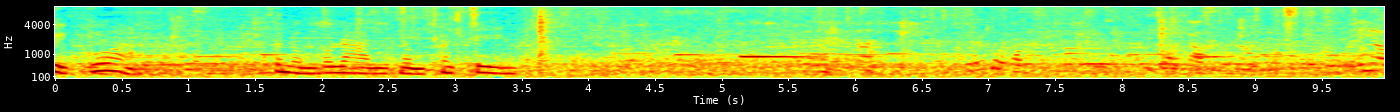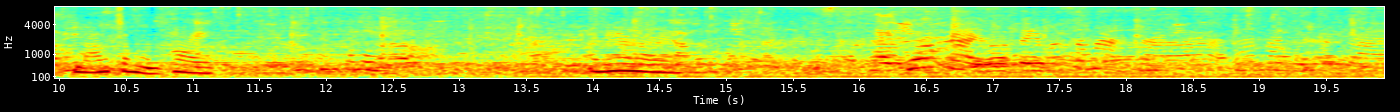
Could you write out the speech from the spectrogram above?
จีกั้วขนมโบราณขนมคนจีนน้ำสมุนไพรอันนี้อะไรอะไข่คั่วไก่โรตีมัสมั่นจ้าถ้าทานเป็นประจาน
